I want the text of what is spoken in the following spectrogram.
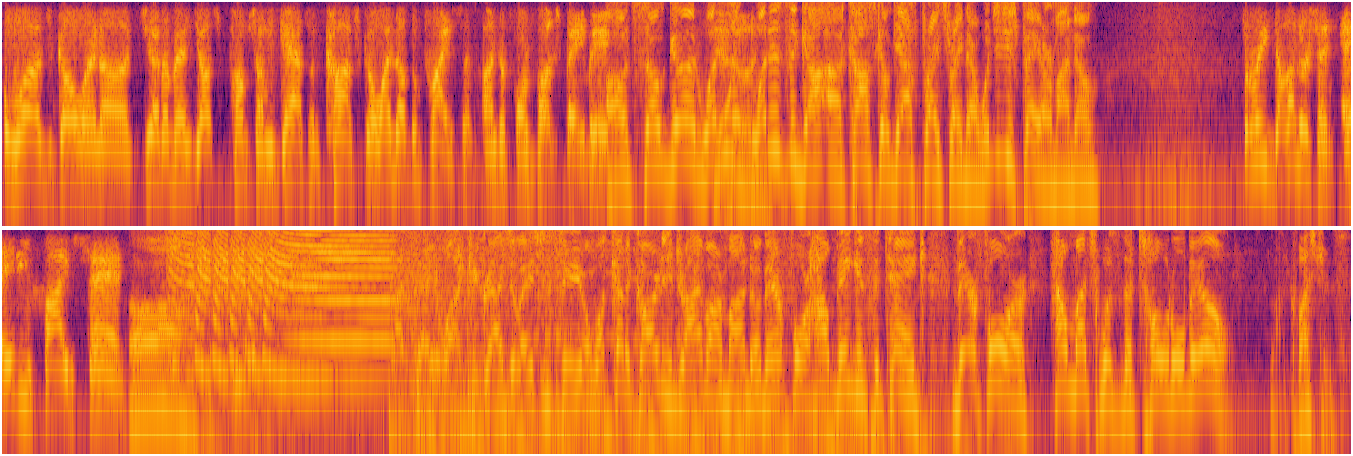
What's going on, gentlemen? Just pump some gas at Costco. I love the prices, under four bucks, baby. Oh, it's so good. What's the, what is the ga- uh, Costco gas price right now? What'd you just pay, Armando? Three dollars and eighty-five cents. Oh. I tell you what, congratulations to you. And what kind of car do you drive, Armando? Therefore, how big is the tank? Therefore, how much was the total bill? A lot of questions.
